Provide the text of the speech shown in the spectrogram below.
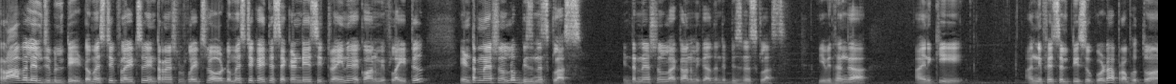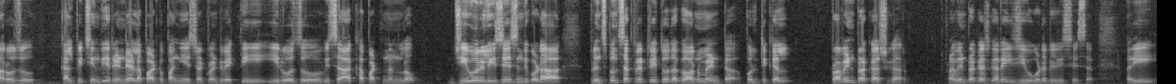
travel eligibility domestic flights ఇంటర్నేషనల్ ఫ్లైట్స్లో డొమెస్టిక్ అయితే second AC train economy flight ఇంటర్నేషనల్లో బిజినెస్ క్లాస్. ఇంటర్నేషనల్ ఎకానమీ కాదండి బిజినెస్ క్లాస్. ఈ విధంగా ఆయనకి అన్ని ఫెసిలిటీస్ కూడా ప్రభుత్వం ఆ రోజు కల్పించింది. రెండేళ్ళ పాటు పనిచేసినటువంటి వ్యక్తి ఈరోజు విశాఖపట్నంలో జీవో రిలీజ్ చేసింది కూడా principal secretary to the government political Praveen Prakash garu. Praveen Prakash గారే ఈ జీవో కూడా రిలీజ్ చేశారు. మరి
